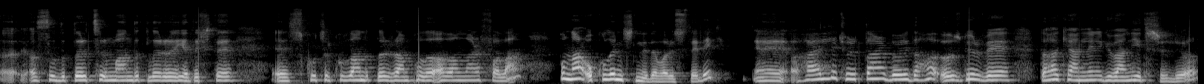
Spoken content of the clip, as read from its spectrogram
e, asıldıkları, tırmandıkları ya da işte e, scooter kullandıkları rampalı alanlar falan. Bunlar okulların içinde de var üstelik. E, haliyle çocuklar böyle daha özgür ve daha kendilerine güvenli yetiştiriliyor.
